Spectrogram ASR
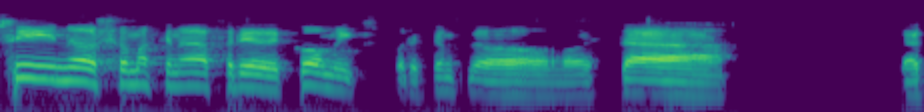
Sí, no, yo más que nada feria de cómics, por ejemplo, está la,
